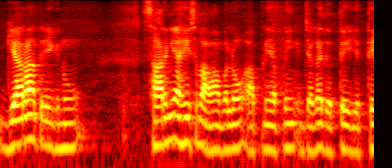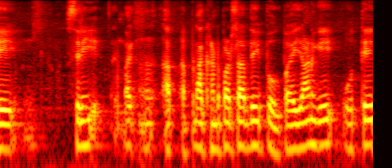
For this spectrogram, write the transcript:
11 ਤਰੀਕ ਨੂੰ ਸਾਰੀਆਂ ਹੀ ਸਭਾਵਾਂ ਵੱਲੋਂ ਆਪਣੀ ਆਪਣੀ ਜਗ੍ਹਾ ਦੇ ਉੱਤੇ ਜਿੱਥੇ ਸ੍ਰੀ ਆਪਣਾ ਅਖੰਡ ਪਾਠ ਸਾਹਿਬ ਦੇ ਭੋਗ ਪਾਏ ਜਾਣਗੇ, ਉੱਥੇ,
